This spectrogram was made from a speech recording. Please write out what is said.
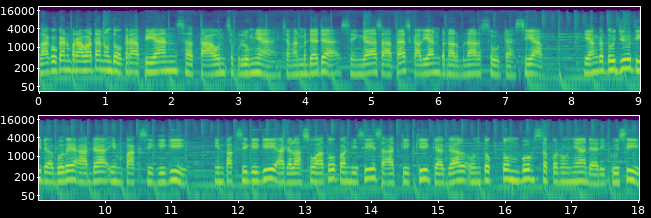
Lakukan perawatan untuk kerapian setahun sebelumnya, jangan mendadak, sehingga saat tes kalian benar-benar sudah siap. Yang ketujuh, tidak boleh ada impaksi gigi. Impaksi gigi adalah suatu kondisi saat gigi gagal untuk tumbuh sepenuhnya dari gusi.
